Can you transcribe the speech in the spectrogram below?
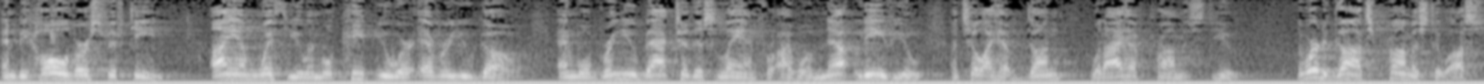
And behold, verse 15, I am with you and will keep you wherever you go and will bring you back to this land, for I will not leave you until I have done what I have promised you. The word of God's promise to us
